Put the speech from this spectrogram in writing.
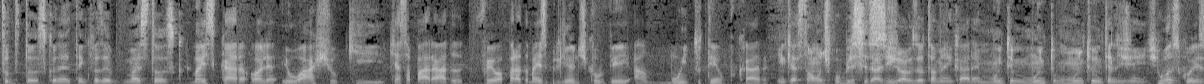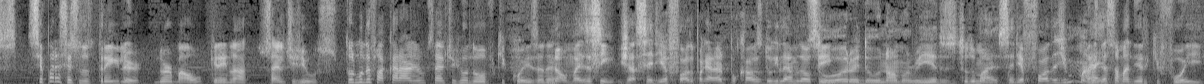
tudo tosco, né? Tem que fazer mais tosco. Mas, cara, olha, eu acho que, que essa parada foi a parada mais brilhante que eu vi há muito tempo, cara. Em questão de publicidade Sim. de jogos, eu também, cara. É muito, muito, muito inteligente. Duas velho. coisas. Se aparecesse no trailer normal, que nem lá, Silent Hills, todo mundo ia falar, caralho, um Silent Hill novo, que coisa, né? Não, mas assim, já seria foda pra caralho por causa do Guilherme Del Sim. Toro e do Norman Reedus e tudo mais. Seria foda demais. Mas dessa maneira que foi,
